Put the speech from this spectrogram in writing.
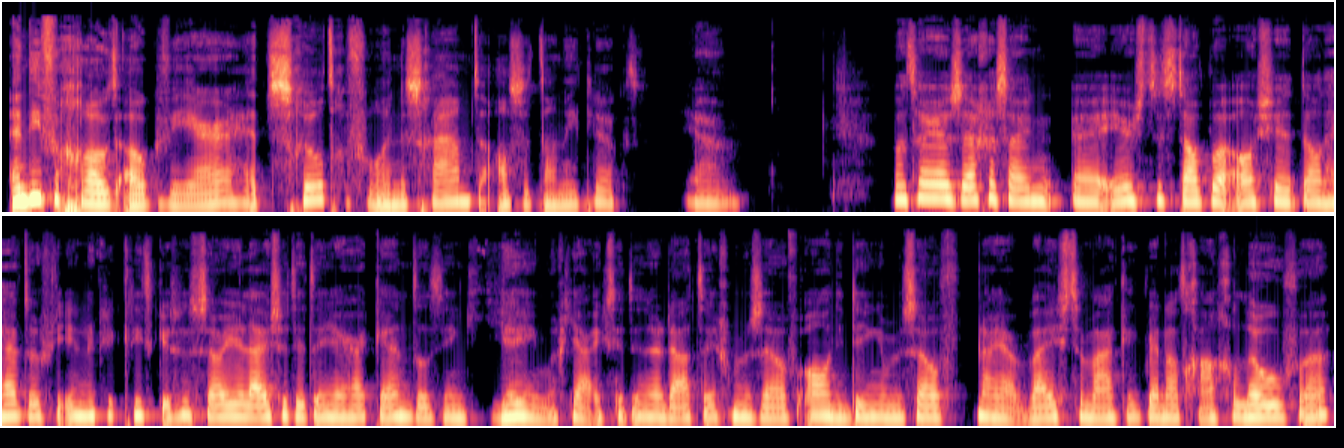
En die vergroot ook weer het schuldgevoel en de schaamte als het dan niet lukt. Ja. Wat zou je zeggen zijn eh, eerste stappen als je het dan hebt over die innerlijke criticus? En stel je luistert dit en je herkent dat, denk je, jemig, ja, ik zit inderdaad tegen mezelf al die dingen mezelf, nou ja, wijs te maken. Ik ben dat gaan geloven.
